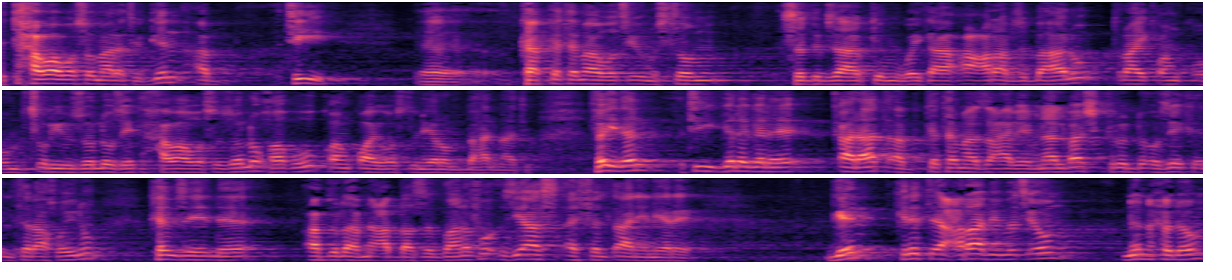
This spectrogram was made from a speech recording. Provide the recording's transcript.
ይተሓዋወሶ ማለት እዩ ግን ኣብቲ ካብ ከተማ ወፅኡ ምስቶም ሰድግዛብትም ወይ ከዓ ኣዕራብ ዝበሃሉ ጥራይ ቋንቋኦም ብፅርዩ ዘሎ ዘይተሓዋወሱ ዘሎ ካብኡ ቋንቋ ይወስዱ ነሮም ዝበሃል ማለት እዩ ፈኢዘን እቲ ገለገለ ቃላት ኣብ ከተማ ዝዓበየ ምናልባሽ ክርድኦ ዘይክእል እተ ኮይኑ ከምዚ ንዓብዱላ ብን ዓባስ ዘጓነፎ እዚኣስ ኣይፈልጣን እየ ነረ ግን ክልተ ኣዕራብ መፂኦም ንንሕዶም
